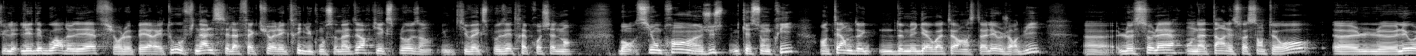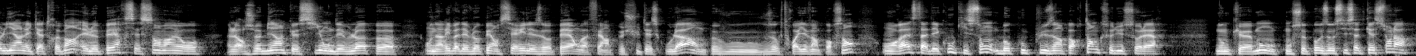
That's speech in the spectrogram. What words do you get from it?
les déboires d'EDF sur le PR et tout, au final, c'est la facture électrique du consommateur qui explose, hein, qui va exploser très prochainement. Bon, si on prend euh, juste une question de prix, en termes de, de mégawattheures installés aujourd'hui, euh, le solaire, on atteint les 60 euros, euh, l'éolien, les 80, et le PR, c'est 120 euros. Alors, je veux bien que si on développe, on arrive à développer en série les EPR, on va faire un peu chuter ce coût-là, on peut vous, vous, octroyer 20%. On reste à des coûts qui sont beaucoup plus importants que ceux du solaire. Donc, bon, on se pose aussi cette question-là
